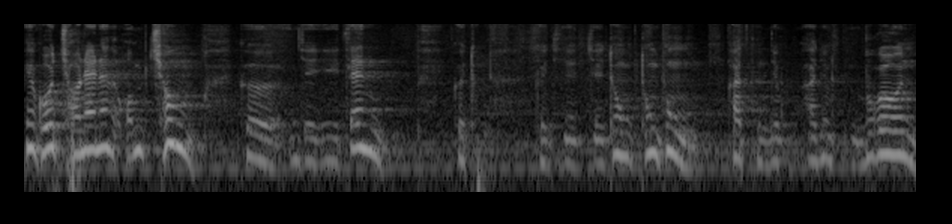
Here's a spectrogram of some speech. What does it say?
그 전에는 엄청 그 이제 센그 그 동풍 같은 아주 무거운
